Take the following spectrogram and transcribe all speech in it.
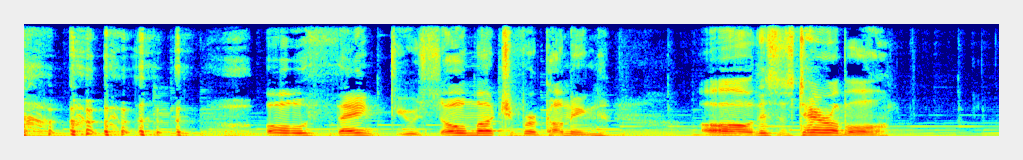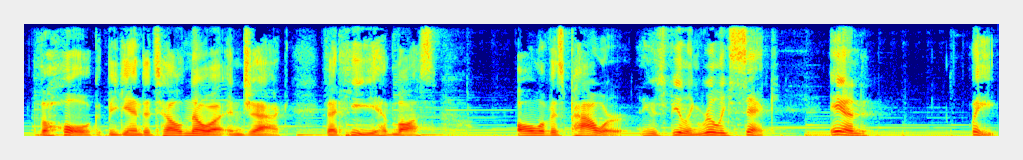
oh, thank you so much for coming. Oh, this is terrible. The Hulk began to tell Noah and Jack that he had lost all of his power and he was feeling really sick. And wait,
